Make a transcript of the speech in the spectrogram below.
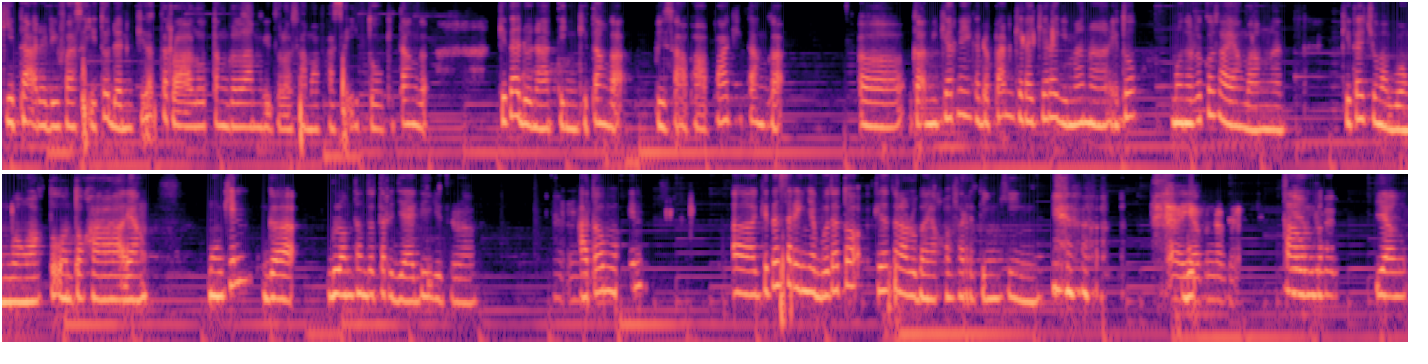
kita ada di fase itu dan kita terlalu tenggelam gitu loh sama fase itu. Kita nggak kita do nothing kita nggak bisa apa-apa kita nggak uh, nggak mikir nih ke depan kira-kira gimana. Itu menurutku sayang banget. Kita cuma buang-buang waktu untuk hal-hal yang mungkin gak belum tentu terjadi gitu loh. Mm-hmm. atau mungkin uh, kita sering nyebutnya tuh kita terlalu banyak overthinking. Uh, ya benar benar kalau ya, yang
